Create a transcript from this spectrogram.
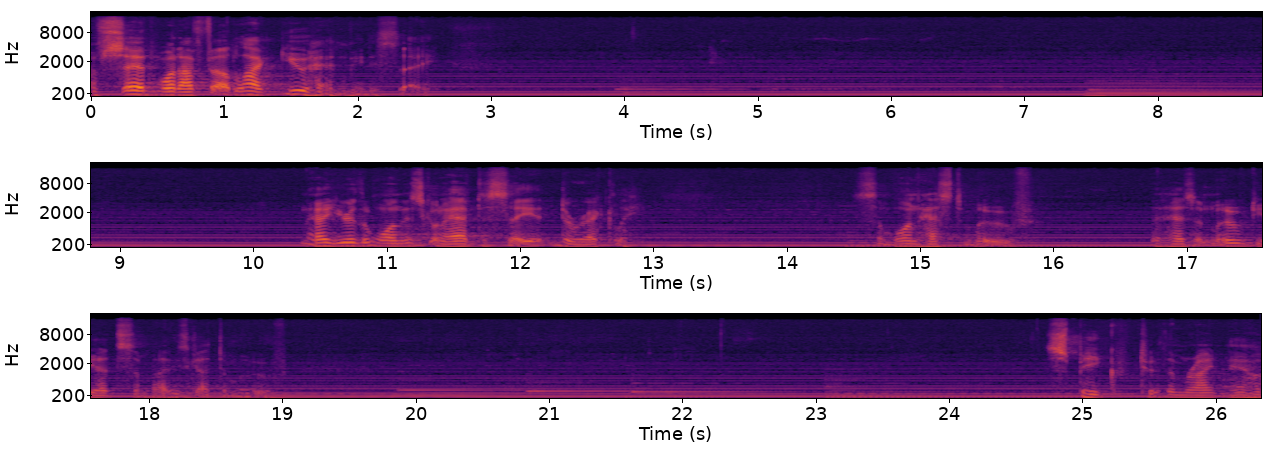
I've said what I felt like you had me to say. Now you're the one that's going to have to say it directly. Someone has to move. That hasn't moved yet, somebody's got to move. Speak to them right now.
